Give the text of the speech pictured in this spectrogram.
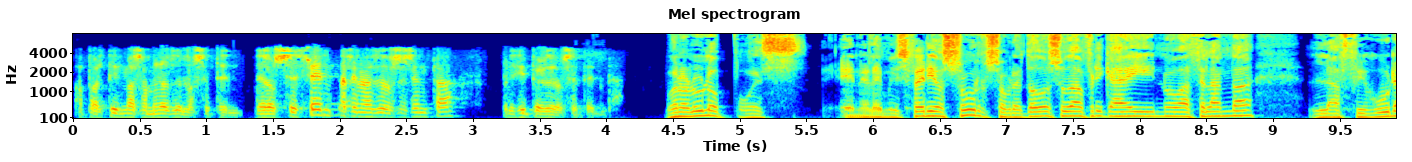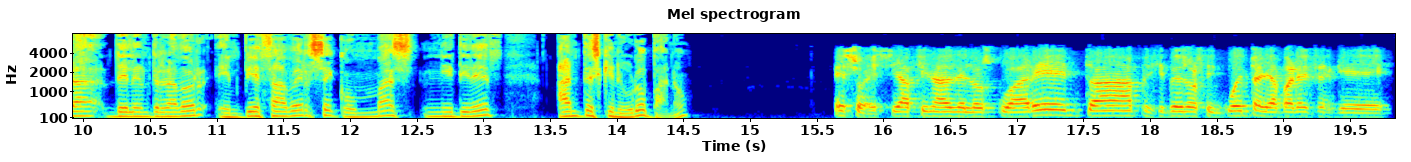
a partir más o menos de los 70, de los 60, finales de los 60, principios de los 70. Bueno, Lulo, pues en el hemisferio sur, sobre todo Sudáfrica y Nueva Zelanda, la figura del entrenador empieza a verse con más nitidez antes que en Europa, ¿no? Eso es, ya a final de los 40, principios de los 50 ya parece que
